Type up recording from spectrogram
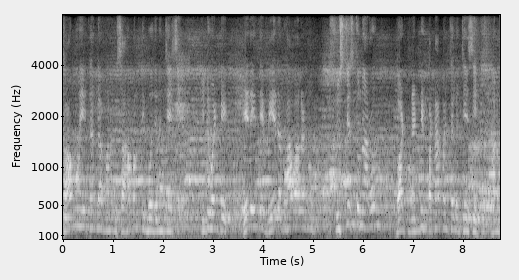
సామూహికంగా మనం సహపంక్తి భోజనం చేసి ఇటువంటి ఏదైతే భేదభావాలను సృష్టిస్తున్నారో వాటినన్ని పటాపంచలు చేసి మనం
